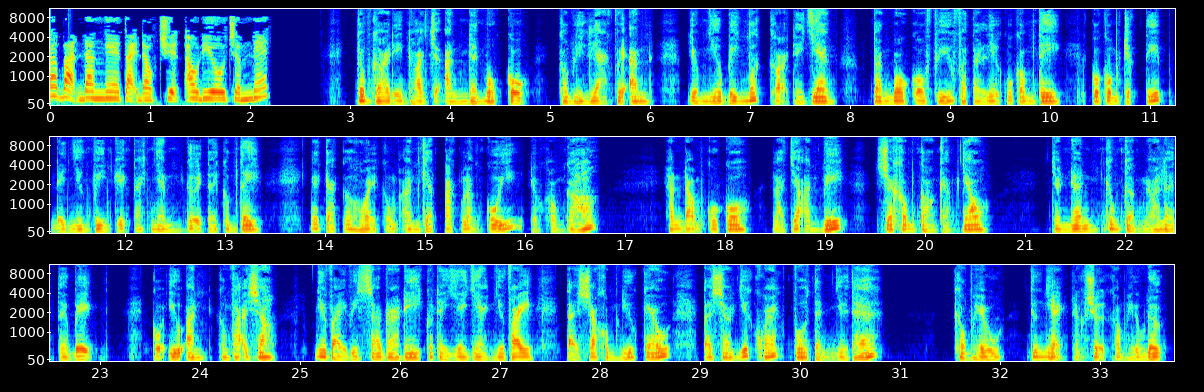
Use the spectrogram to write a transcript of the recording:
Các bạn đang nghe tại đọc truyện audio.net Công gọi điện thoại cho anh đến một cuộc, không liên lạc với anh, giống như biến mất khỏi thế gian. Toàn bộ cổ phiếu và tài liệu của công ty, cô cũng trực tiếp để nhân viên chuyển phát nhanh gửi tới công ty. Ngay cả cơ hội cùng anh gặp mặt lần cuối đều không có. Hành động của cô là cho anh biết sẽ không còn gặp nhau. Cho nên không cần nói lời từ biệt. Cô yêu anh không phải sao? Như vậy vì sao ra đi có thể dễ dàng như vậy? Tại sao không níu kéo? Tại sao dứt khoát vô tình như thế? Không hiểu, thương nhạc thật sự không hiểu được.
